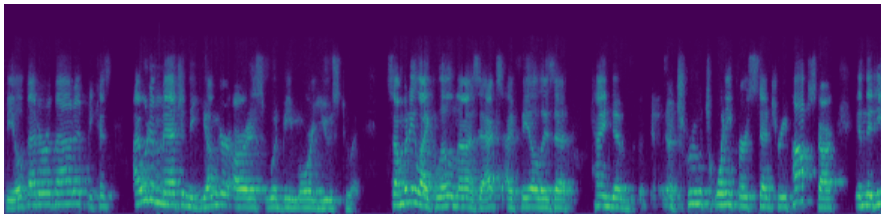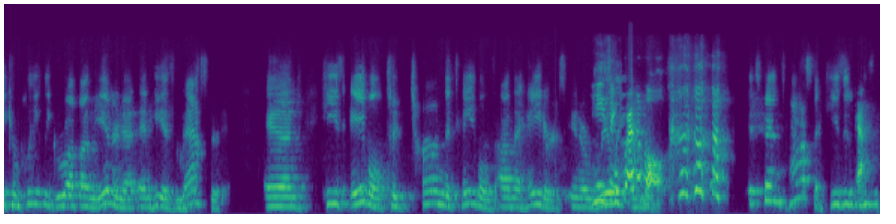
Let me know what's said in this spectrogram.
feel better about it? Because I would imagine the younger artists would be more used to it. Somebody like Lil Nas X, I feel, is a kind of a true 21st century pop star in that he completely grew up on the internet and he has mastered it. And he's able to turn the tables on the haters in a he's really incredible. it's fantastic. He's, yeah. he's an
